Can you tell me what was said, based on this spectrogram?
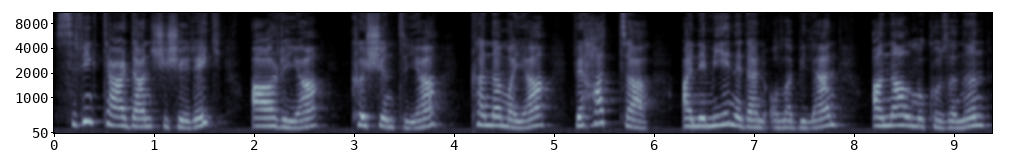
sfinkterden şişerek ağrıya, kaşıntıya, kanamaya ve hatta anemiye neden olabilen anal mukozanın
